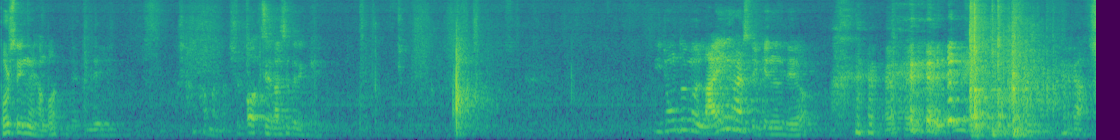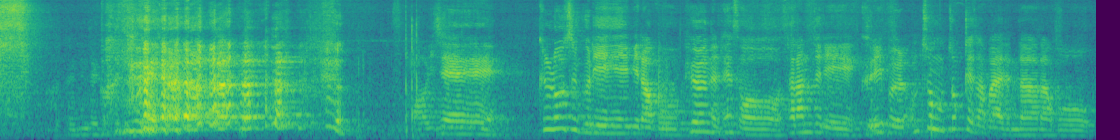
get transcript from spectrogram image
볼 수 있는 한번. 네, 근데 이- 잠깐만요. 어, 제가 다시 드릴게요. 이 정도면 라이닝 할수 있겠는데요? 아, 그건 힘들 것 같은데. 어, 이제 close grip이라고 표현을 해서 사람들이 그립을 엄청 좁게 잡아야 된다라고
